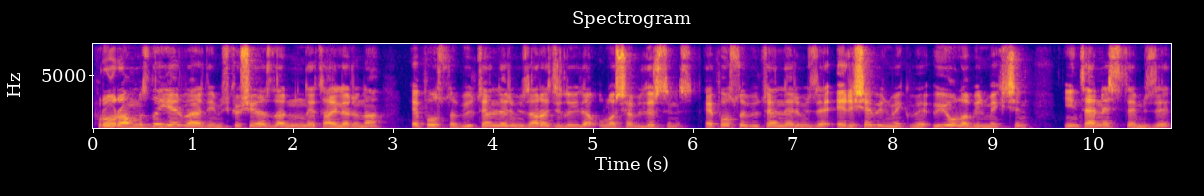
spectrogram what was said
Programımızda yer verdiğimiz köşe yazılarının detaylarına e-posta bültenlerimiz aracılığıyla ulaşabilirsiniz. E-posta bültenlerimize erişebilmek ve üye olabilmek için internet sitemizi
